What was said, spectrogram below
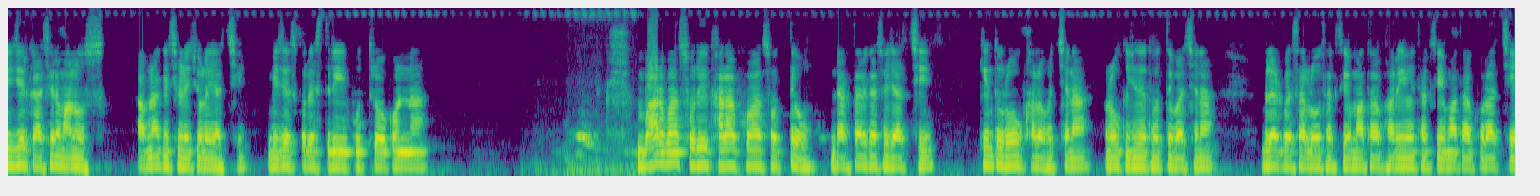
নিজের কাছের মানুষ আপনাকে ছেড়ে চলে যাচ্ছে। বিশেষ করে স্ত্রী, পুত্র, কন্যা বারবার শরীর খারাপ হওয়া সত্ত্বেও ডাক্তারের কাছে যাচ্ছি, কিন্তু রোগ ভালো হচ্ছে না, রোগ কিছুতে ধরতে পারছে না। ব্লাড প্রেশার লো থাকছে, মাথা ভারী হয়ে থাকছে, মাথা ঘোরাচ্ছে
